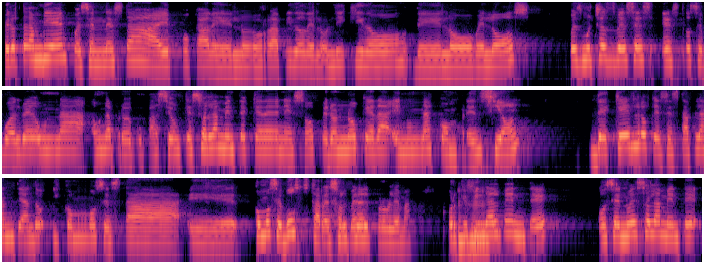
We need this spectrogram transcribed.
Pero también, pues en esta época de lo rápido, de lo líquido, de lo veloz, pues muchas veces esto se vuelve una, una preocupación que solamente queda en eso, pero no queda en una comprensión de qué es lo que se está planteando y cómo se está, eh, cómo se busca resolver el problema. Porque finalmente, o sea, no es solamente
